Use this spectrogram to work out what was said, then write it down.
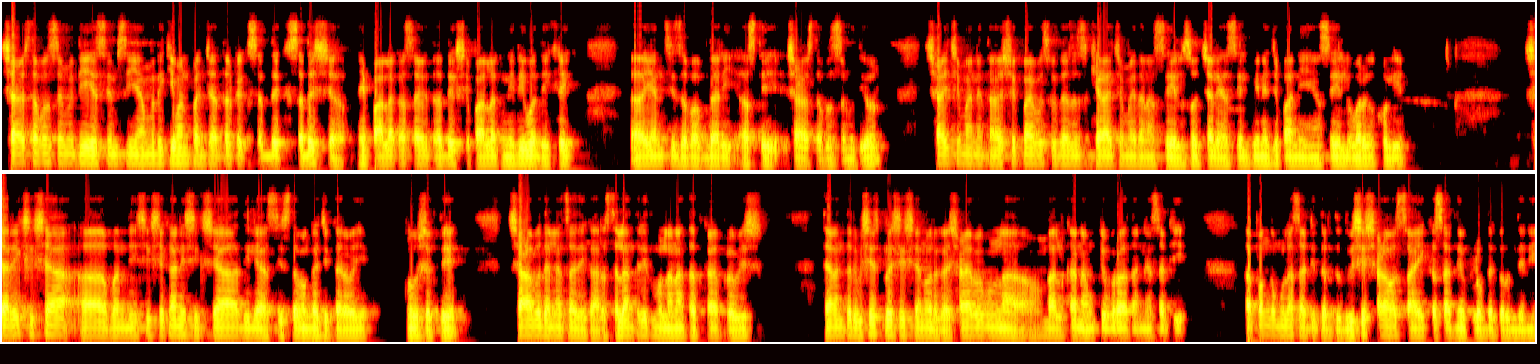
शाळा स्थापन समिती एसएमसी यामध्ये किमान पंच्याहत्तर टक्के सदस्य सदस्य हे पालक असावेत. अध्यक्ष पालक निधी व देखरेख यांची जबाबदारी असते शाळा स्थापन समितीवर. शाळेची मान्यता आवश्यक पाय सुविधा जसं खेळाचे मैदान असेल शौचालय असेल पिण्याचे पाणी असेल वर्गखोली. शारीरिक शिक्षा बंदी शिक्षकांनी शिक्षा दिल्यास शिस्तभंगाची कारवाई होऊ शकते. शाळा बदलण्याचा अधिकार स्थलांतरित मुलांना तत्काळ प्रवेश. त्यानंतर विशेष प्रशिक्षण वर्ग शाळा मुला बालकांना मुख्य प्रवाहात आणण्यासाठी अपंग मुलासाठी तरतूद विशेष शाळा सहाय्यक साधने उपलब्ध करून देणे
